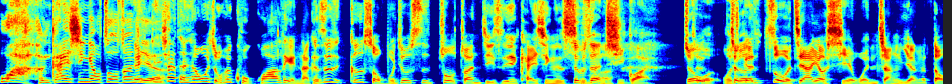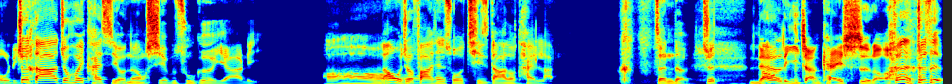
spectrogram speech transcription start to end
哇很开心要做专辑。等一下，等一下，为什么会苦瓜脸呢、啊？可是歌手不就是做专辑是件开心的事，是不是很奇怪？就我，我就，就跟作家要写文章一样的道理，就大家就会开始有那种写不出歌的压力哦。然后我就发现说，其实大家都太懒，真的就 然后里长开始了，真的就是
